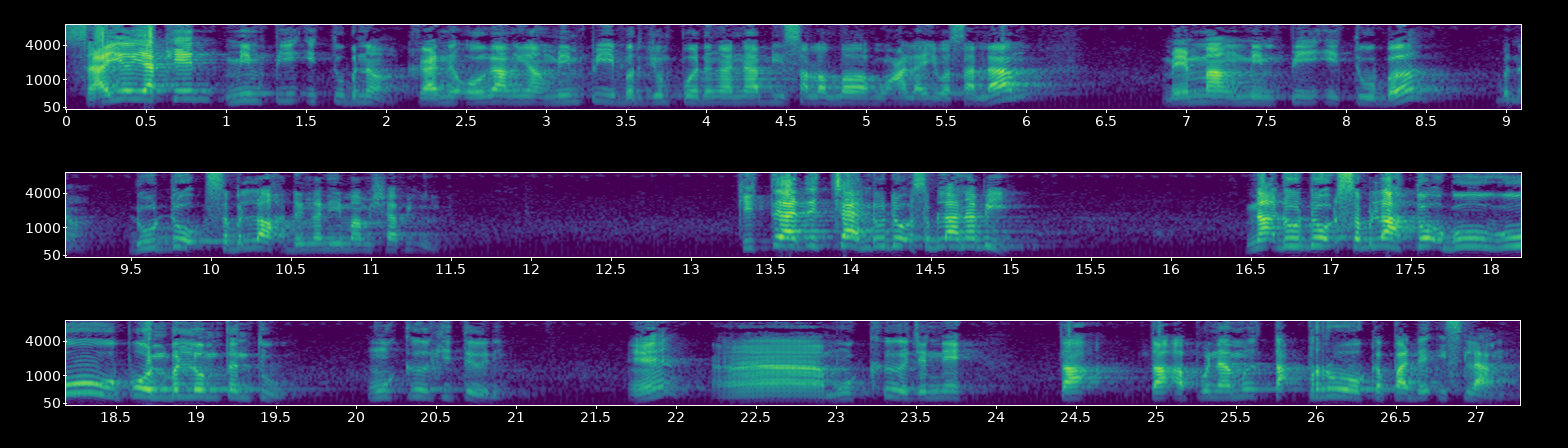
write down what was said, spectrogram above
Saya yakin mimpi itu benar kerana orang yang mimpi berjumpa dengan Nabi sallallahu alaihi wasallam memang mimpi itu benar. Duduk sebelah dengan Imam Syafi'i. Kita ada can duduk sebelah Nabi. Nak duduk sebelah tok guru pun belum tentu. Muka kita ni. Eh? Ha, muka jenis tak tak apa nama tak pro kepada Islam.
